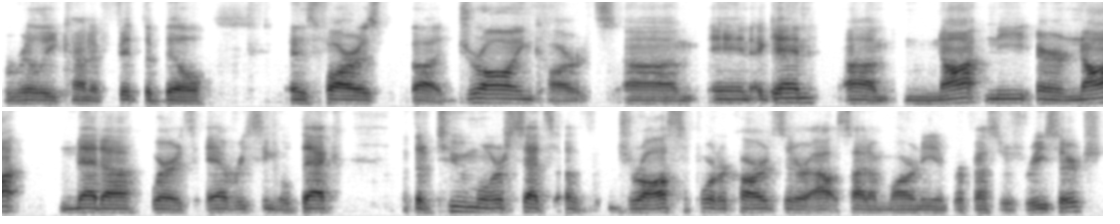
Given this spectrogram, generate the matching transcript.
really kind of fit the bill as far as uh, drawing cards. Um, and again, um, not neat or not meta where it's every single deck, but there are two more sets of draw supporter cards that are outside of Marnie and Professor's research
